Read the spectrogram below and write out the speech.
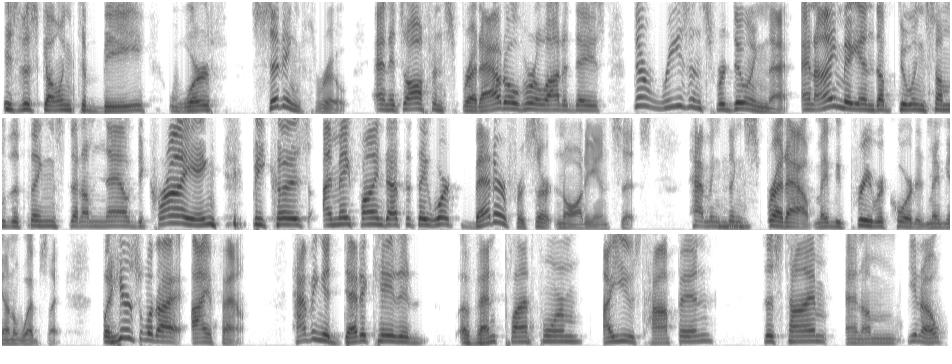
is this going to be worth sitting through? and it's often spread out over a lot of days. There are reasons for doing that. And I may end up doing some of the things that I'm now decrying because I may find out that they work better for certain audiences, having mm-hmm. things spread out, maybe pre recorded, maybe on a website. But here's what I, I found having a dedicated event platform, I used Hopin this time and I'm, you know,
